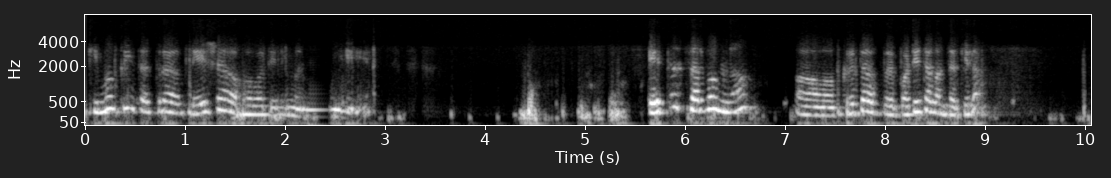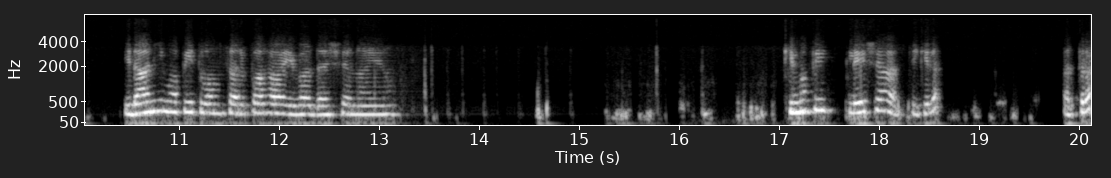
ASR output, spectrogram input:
किमपि तत्र क्लेशः अभवत् इति मन्ये एतत् सर्वं न कृत पठितवन्तः किल? इदानीमपि त्वं सर्पः इव दर्शनाय। किमपि क्लेशः अस्ति किल? अत्र?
